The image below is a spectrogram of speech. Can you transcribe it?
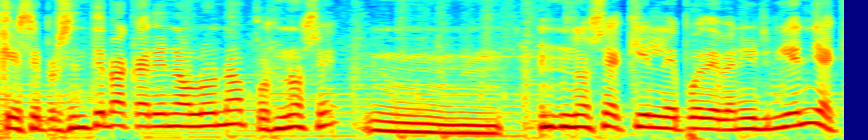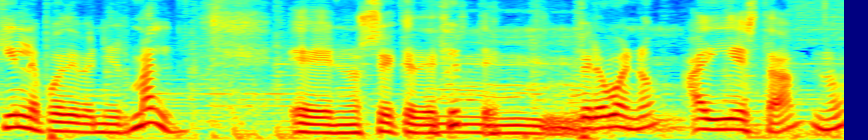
Que se presente Macarena Olona, pues no sé. mm, no sé a quién le puede venir bien y a quién le puede venir mal. Eh, no sé qué decirte. Mm. Pero bueno, ahí está, ¿no?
